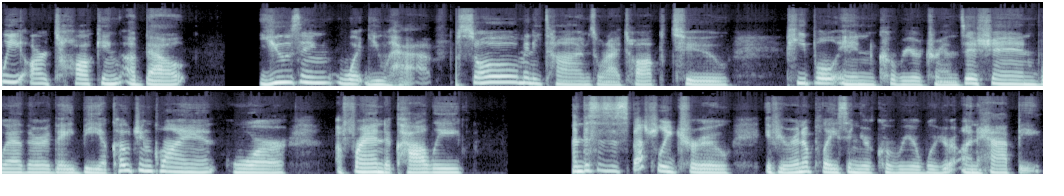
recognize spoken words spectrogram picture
we are talking about using what you have. So many times when I talk to people in career transition, whether they be a coaching client or a friend, a colleague, and this is especially true if you're in a place in your career where you're unhappy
